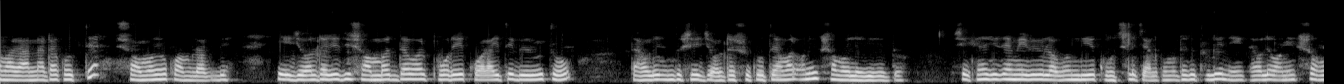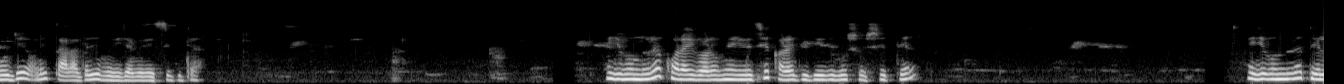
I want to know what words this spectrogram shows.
আমার রান্নাটা করতে সময়ও কম লাগবে। এই জলটা যদি সম্বাদ দেওয়ার পরে কড়াইতে বেরোতো, তাহলে কিন্তু সেই জলটা শুকোতে আমার অনেক সময় লেগে যেত। সেখানে যদি আমি এভাবে লবণ দিয়ে কচলে চাল কুমড়োটাকে তুলে নিই, তাহলে অনেক সহজে, অনেক তাড়াতাড়ি হয়ে যাবে রেসিপিটা এই যে বন্ধুরা, কড়াই গরম হয়ে গেছে, কড়াইতে দিয়ে দেবো সর্ষের তেল। এই যে বন্ধুরা, তেল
